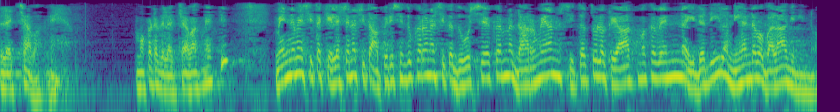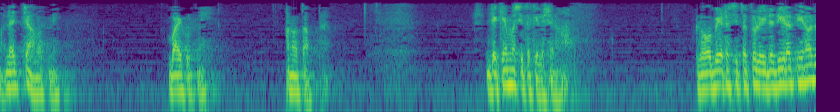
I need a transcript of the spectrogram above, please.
ලැජ්ජාවක් නෑ. මොකටද ලැජ්ජාවක් නැත්තේ? මෙන්න මේ සිත කෙලසෙන සිත අපිරිසිදු කරන සිත දෝෂය කරන ධර්මයන් සිත තුළ ක්‍රියාත්මක වෙන්න ඉඩ දීලා නිහඬව බලාගෙන ඉන්නවා ලැජ්ජාවක් නේ බයකුත් නේ අනෝතප්ප දෙකෙන්ම සිත කෙලසෙනවා ලෝභයට සිත තුළ ඉඩ දීලා තියනවද?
